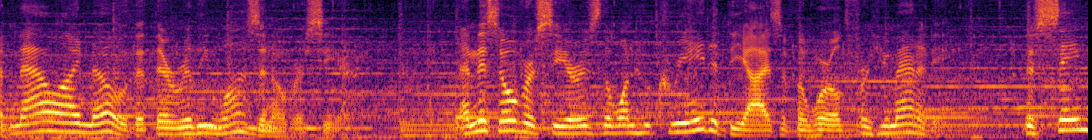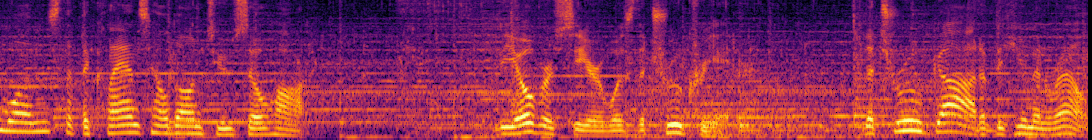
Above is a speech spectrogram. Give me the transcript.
But now I know that there really was an overseer. And this overseer is the one who created the eyes of the world for humanity. The same ones that the clans held on to so hard. The overseer was the true creator. The true god of the human realm.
